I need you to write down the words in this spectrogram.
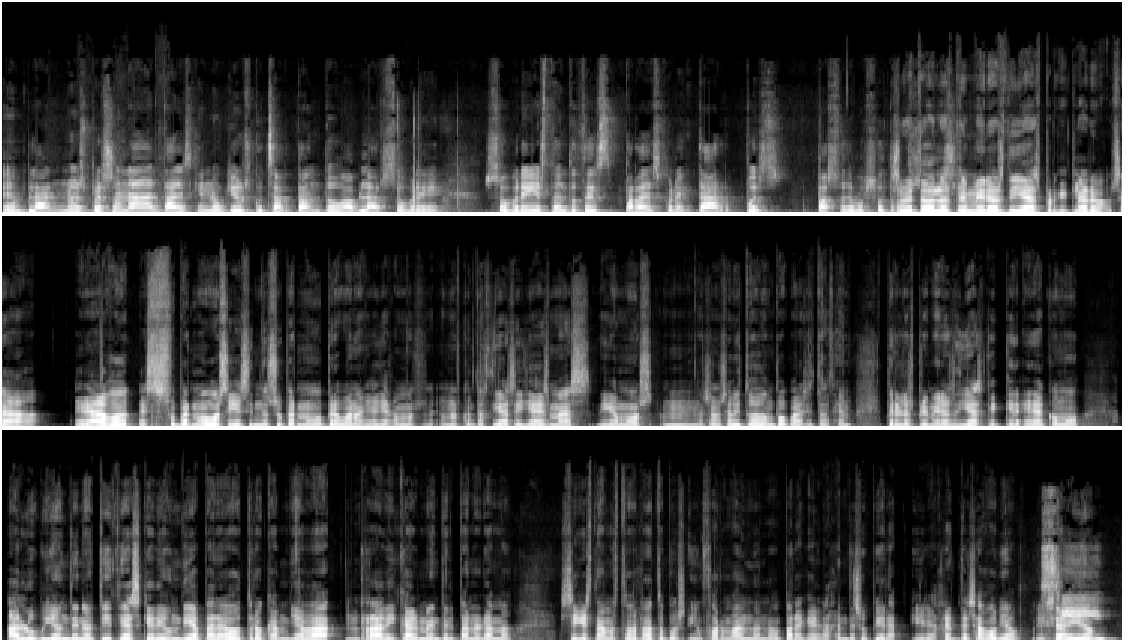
En plan, no es personal, tal, es que no quiero escuchar tanto hablar sobre, sobre esto, entonces para desconectar, pues paso de vosotros. Sobre todo los primeros días, porque claro, o sea, era algo, es súper nuevo, sigue siendo súper nuevo, pero bueno, ya llegamos unos cuantos días y ya es más, digamos, mm, nos hemos habituado un poco a la situación. Pero los primeros días que, que era como aluvión de noticias que de un día para otro cambiaba radicalmente el panorama, sí que estábamos todo el rato pues informando, ¿no? Para que la gente supiera. Y la gente se ha agobiado y se ha ido. Sí,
